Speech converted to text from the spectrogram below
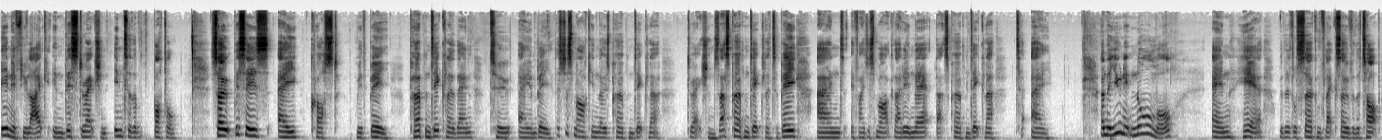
in if you like in this direction into the bottle. So this is a crossed with b perpendicular then to A and B. Let's just mark in those perpendicular directions. That's perpendicular to B and if I just mark that in there, that's perpendicular to A. And the unit normal, N here, with a little circumflex over the top,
